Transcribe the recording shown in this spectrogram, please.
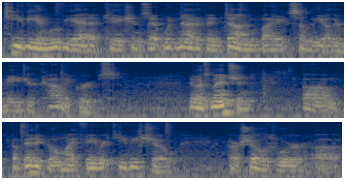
TV and movie adaptations that would not have been done by some of the other major comic groups. Now, as mentioned, um, a bit ago, my favorite TV show or shows were uh,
